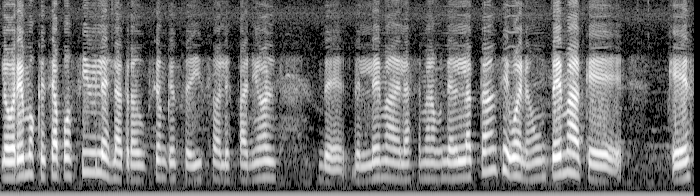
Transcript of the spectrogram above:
logremos que sea posible, es la traducción que se hizo al español del lema de la Semana Mundial de Lactancia, y bueno, es un tema que que es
